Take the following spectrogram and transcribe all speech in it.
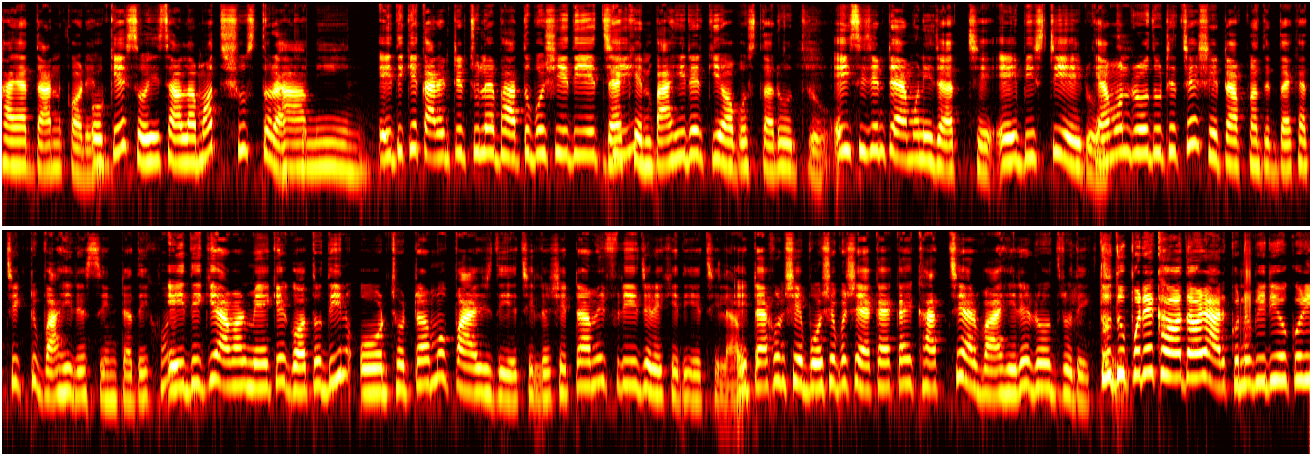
খায়ার দান করে ওকে সহি সালামত সুস্থ আমিন। এইদিকে কারেন্টের চুলায় ভাতও বসিয়ে দিয়েছি। দেখেন বাহিরের কি অবস্থা রৌদ্র। এই সিজনটা এমনই যাচ্ছে এই বৃষ্টি এই রোদ। কেমন রোদ উঠেছে সেটা আপনাদের দেখাচ্ছি একটু বাহিরের সিনটা দেখুন। এইদিকে আমার মেয়েকে গতদিন ওর ছোট আম্মু পায়েস দিয়েছিল সেটা আমি ফ্রিজে রেখে দিয়েছিলাম। এটা এখন সে বসে বসে একা একাই খাচ্ছে আর বাহিরে রৌদ্র দেখছে। তো দুপুরে খাওয়া দাওয়ার আর কোনো ভিডিও করি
